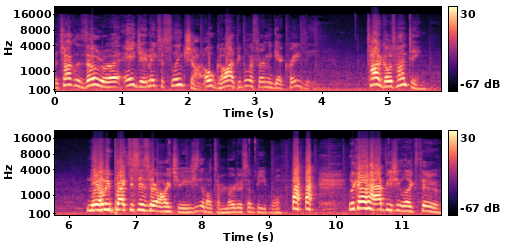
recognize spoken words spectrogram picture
The chocolate Zorua, AJ makes a slingshot. Oh god, people are starting to get crazy. Todd goes hunting. Naomi practices her archery. She's about to murder some people. Look how happy she looks, too.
